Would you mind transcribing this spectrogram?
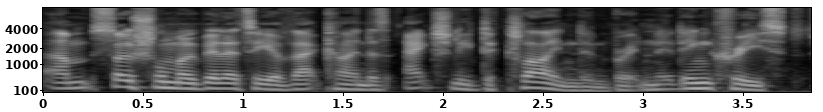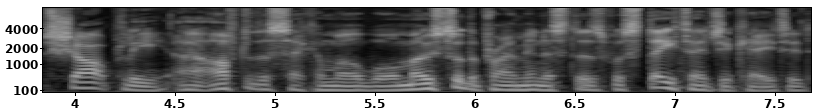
Um, social mobility of that kind has actually declined in Britain. It increased sharply uh, after the Second World War. Most of the prime ministers were state educated,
